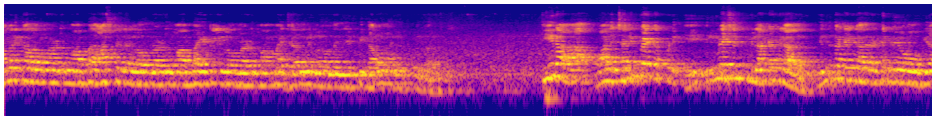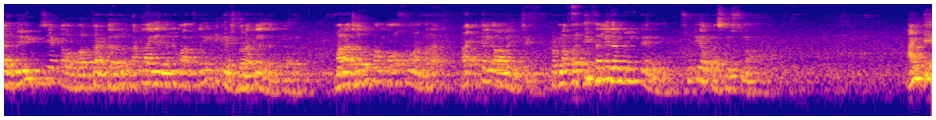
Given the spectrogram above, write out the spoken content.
అమెరికాలో ఉన్నాడు మా అబ్బాయి ఆస్ట్రేలియాలో ఉన్నాడు మా అబ్బాయి ఇటలీలో ఉన్నాడు మా అమ్మాయి జర్మనీలో ఉందని చెప్పి గర్వంగా చెప్పుకుంటారు. తీరా వాళ్ళు చనిపోయేటప్పటికి క్రిమేషన్కి వీళ్ళు అటెండ్ కాలేదు. ఎందుకు అటెండ్ కాదంటే మేము we are very busy at our work అంటారు. అట్లాగే ఏంటంటే మా ఫ్లైట్ టికెట్స్ దొరకలేదు అంటారు. మన చదువు మనకు అవసరం అంటారా? ప్రాక్టికల్గా ఆలోచించండి. ఇక్కడ ఉన్న ప్రతి తల్లిదండ్రులు నేను సూటిగా ప్రశ్నిస్తున్నాను. అంటే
